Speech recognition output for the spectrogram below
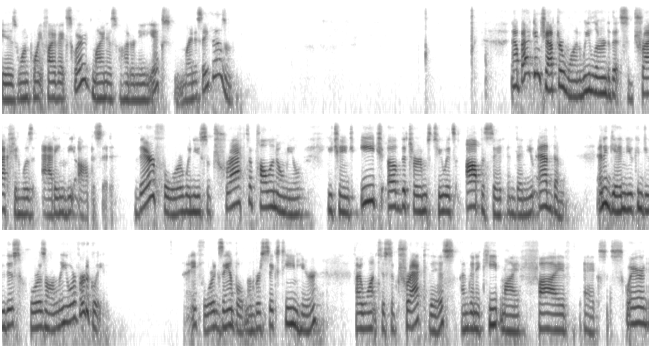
is 1.5x squared minus 180x minus 8,000. Now back in chapter 1, we learned that subtraction was adding the opposite. Therefore, when you subtract a polynomial, you change each of the terms to its opposite and then you add them. And again, you can do this horizontally or vertically. Okay, for example, number 16 here, if I want to subtract this, I'm going to keep my 5x squared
